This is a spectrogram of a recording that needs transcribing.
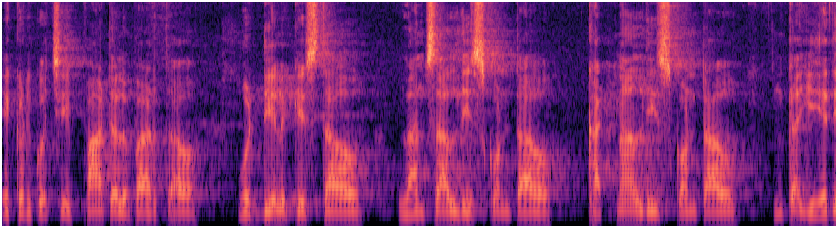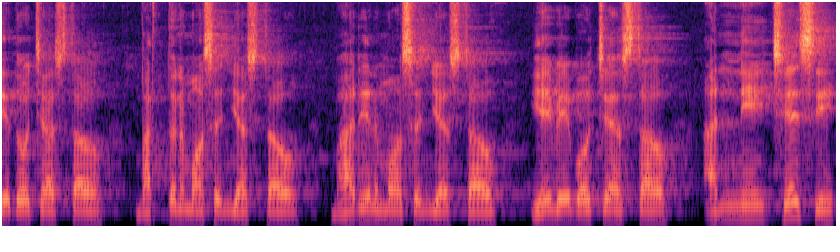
ఇక్కడికి వచ్చి పాటలు పాడతావు వడ్డీలకు ఇస్తావు లంచాలు తీసుకుంటావు కట్నాలు తీసుకుంటావు ఇంకా ఏదేదో చేస్తావు భర్తను మోసం చేస్తావు భార్యను మోసం చేస్తావు ఏవేవో చేస్తావు అన్నీ చేసి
